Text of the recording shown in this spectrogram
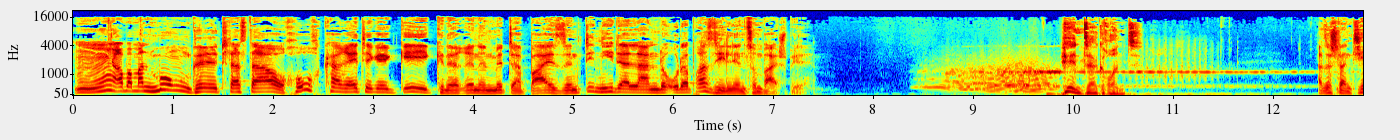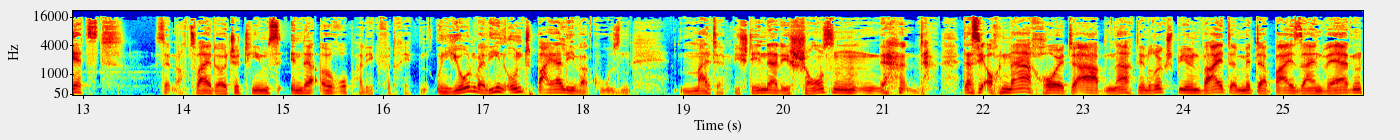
Mhm, aber man munkelt, dass da auch hochkarätige Gegnerinnen mit dabei sind, die Niederlande oder Brasilien zum Beispiel. Hintergrund. Also stand jetzt sind noch zwei deutsche Teams in der Europa League vertreten. Union Berlin und Bayer Leverkusen. Malte, wie stehen da die Chancen, dass sie auch nach heute Abend, nach den Rückspielen weiter mit dabei sein werden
